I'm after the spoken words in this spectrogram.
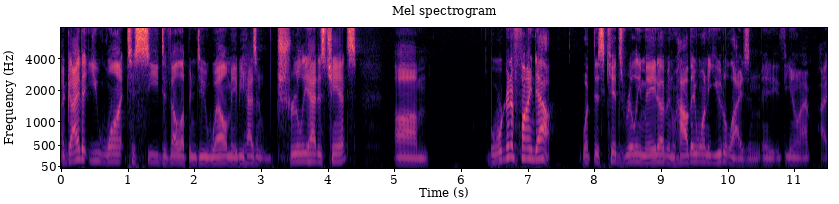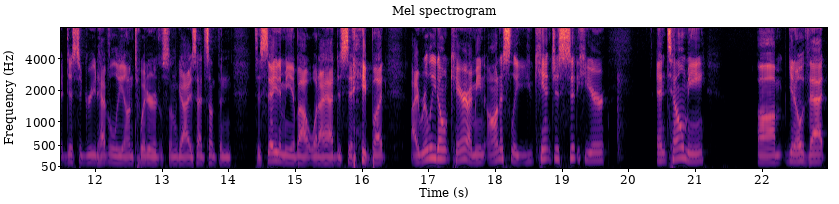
A guy that you want to see develop and do well. Maybe hasn't truly had his chance, um, but we're gonna find out what this kid's really made of and how they want to utilize him. You know, I, I, disagreed heavily on Twitter. Some guys had something to say to me about what I had to say, but I really don't care. I mean, honestly, you can't just sit here and tell me, um, you know, that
